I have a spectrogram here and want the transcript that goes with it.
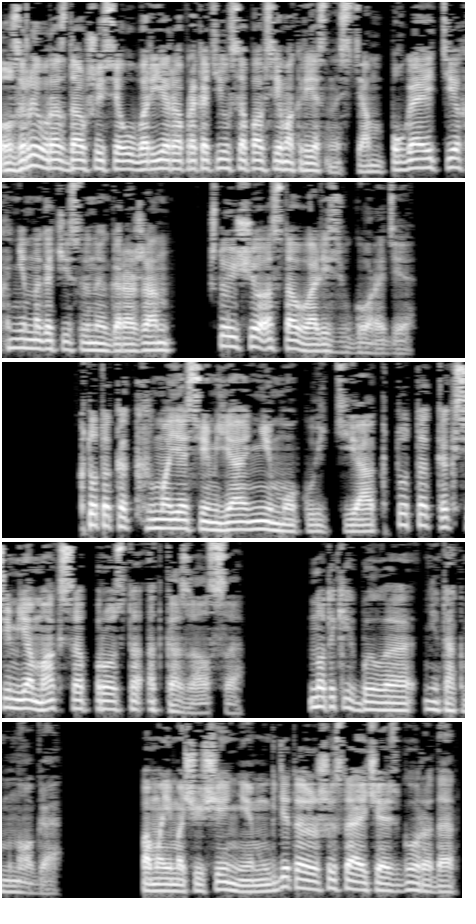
Взрыв, раздавшийся у барьера, прокатился по всем окрестностям, пугая тех немногочисленных горожан, что еще оставались в городе. Кто-то, как моя семья, не мог уйти, а кто-то, как семья Макса, просто отказался. Но таких было не так много. По моим ощущениям, где-то шестая часть города,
